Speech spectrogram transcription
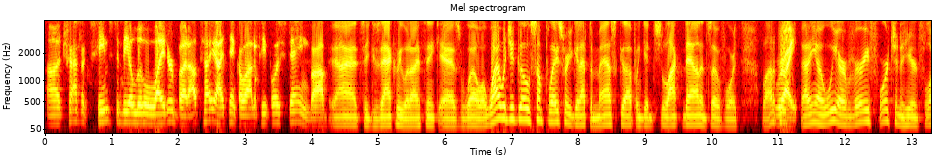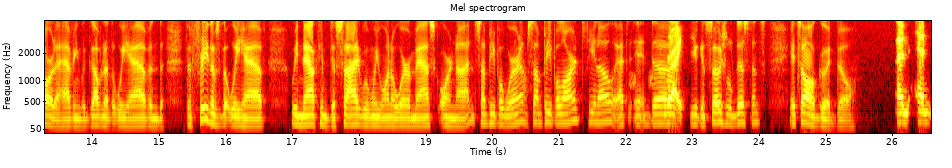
uh, traffic seems to be a little lighter, but I'll tell you, I think a lot of people are staying, Bob. That's exactly what I think as well. well why would you go someplace where you're going to have to mask up and get locked down and so forth? A lot of people, right. Uh, you know, we are very fortunate here in Florida having the governor that we have and the, the freedoms that we have. We now can decide when we want to wear a mask or not. Some people wear them, some people aren't. You know, at, and, uh, right? You can social distance. It's all good, Bill. And and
